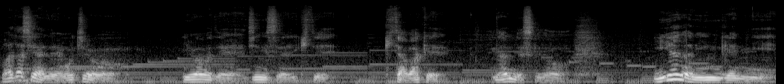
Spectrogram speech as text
私はねもちろん今まで人生生きてきたわけなんですけど嫌な人間に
